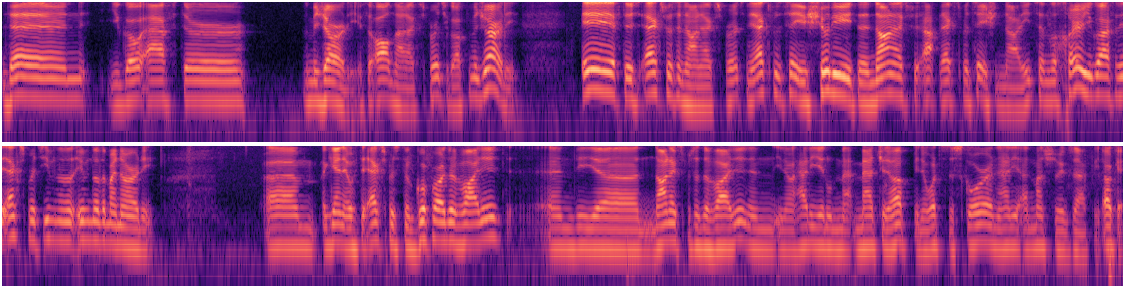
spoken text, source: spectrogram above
then you go after the majority. If they're all not experts, you go after the majority. If there's experts and non-experts, and the experts say you should eat, and the non-experts uh, say you should not eat, then the you go after the experts, even though even though the minority. Um, again, with the experts, the gufar are divided, and the uh, non-experts are divided, and you know how do you ma- match it up? You know what's the score, and how do you, I'm not sure exactly. Okay.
